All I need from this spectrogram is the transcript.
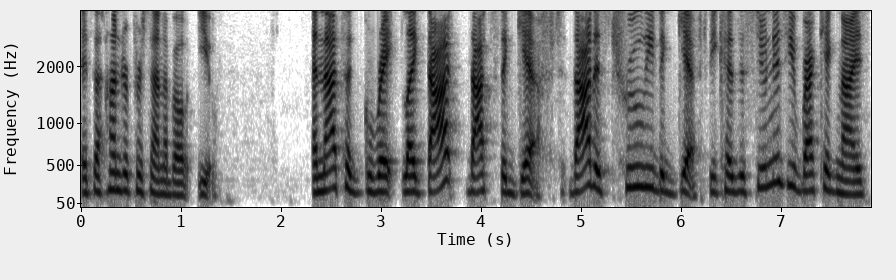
it's 100% about you and that's a great like that that's the gift. That is truly the gift because as soon as you recognize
